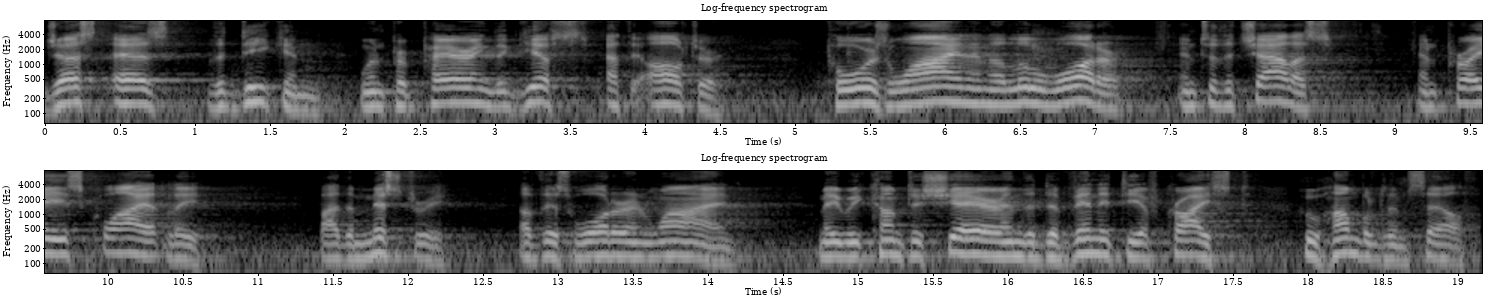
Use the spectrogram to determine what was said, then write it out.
Just as the deacon, when preparing the gifts at the altar, pours wine and a little water into the chalice and prays quietly by the mystery of this water and wine, may we come to share in the divinity of Christ who humbled himself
